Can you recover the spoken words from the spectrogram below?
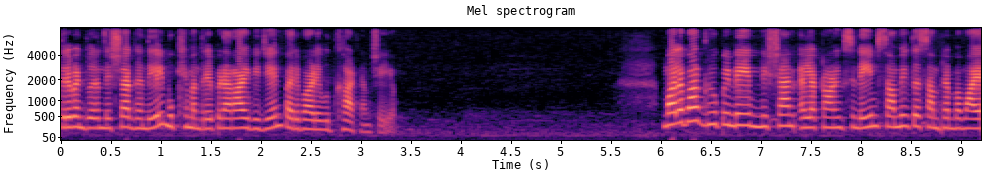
തിരുവനന്തപുരം നിശാഗന്ധിയിൽ മുഖ്യമന്ത്രി പിണറായി വിജയൻ പരിപാടി ഉദ്ഘാടനം ചെയ്യും. മലബാർ ഗ്രൂപ്പിന്റെയും നിഷാൻ ഇലക്ട്രോണിക്സിന്റെയും സംയുക്ത സംരംഭമായ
